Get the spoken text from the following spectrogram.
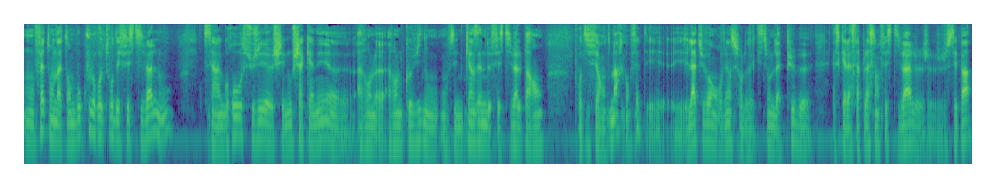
en fait, on attend beaucoup le retour des festivals, nous. C'est un gros sujet euh, chez nous chaque année. Euh, avant, le, avant le Covid, on, faisait une quinzaine de festivals par an pour différentes marques en fait. Et, là, tu vois, on revient sur la question de la pub. Est-ce qu'elle a sa place en festival? Je ne sais pas.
